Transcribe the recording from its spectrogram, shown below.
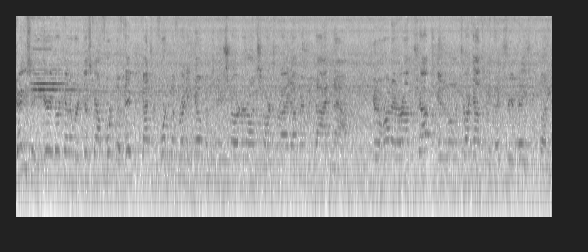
Jason, Gary Burkett over at Discount Forklift. Hey, we've got your forklift ready to go. Put the new starter on, starts right up every time now. You're gonna run it around the shop, get it on the truck out to you. Thanks for your patience, buddy.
